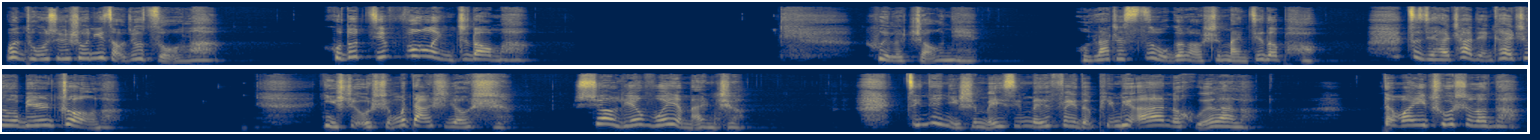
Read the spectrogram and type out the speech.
问同学说你早就走了，我都急疯了，你知道吗？为了找你，我拉着四五个老师满街的跑。自己还差点开车和别人撞了。你是有什么大事要事，需要连我也瞒着？今天你是没心没肺的平平安安的回来了，但万一出事了呢？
